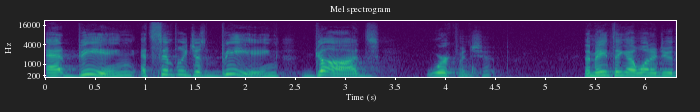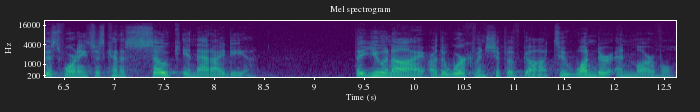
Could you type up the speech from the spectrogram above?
at being, at simply just being God's workmanship. The main thing I want to do this morning is just kind of soak in that idea that you and I are the workmanship of God, to wonder and marvel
